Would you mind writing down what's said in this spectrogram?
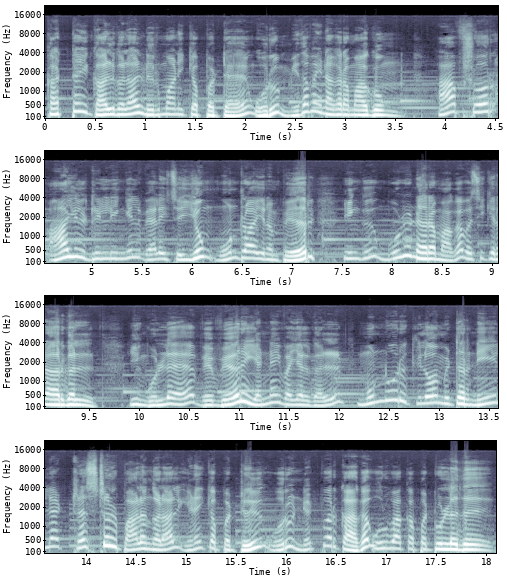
கட்டை கால்களால் நிர்மாணிக்கப்பட்ட ஒரு மிதவை நகரமாகும். ஆப்ஷோர் ஆயில் ட்ரில்லிங்கில் வேலை செய்யும் மூன்றாயிரம் பேர் இங்கு முழு நேரமாக வசிக்கிறார்கள். இங்குள்ள வெவ்வேறு எண்ணெய் வயல்கள் முன்னூறு கிலோமீட்டர் நீள ட்ரெஸ்டல் பாலங்களால் இணைக்கப்பட்டு ஒரு நெட்வொர்க்காக உருவாக்கப்பட்டுள்ளது.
